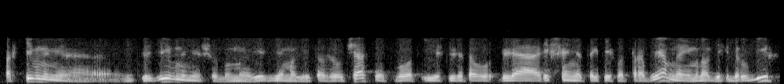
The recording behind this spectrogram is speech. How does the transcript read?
спортивными, э, инклюзивными, чтобы мы везде могли тоже участвовать. Вот. И для, того, для решения таких вот проблем, ну и многих других,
